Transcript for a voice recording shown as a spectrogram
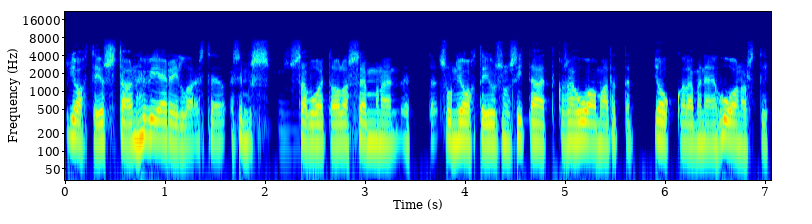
johtajuus sitä on hyvin erilaista. Esimerkiksi sä voit olla semmoinen, että sun johtajuus on sitä, että kun sä huomaat, että joukkueella menee huonosti,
